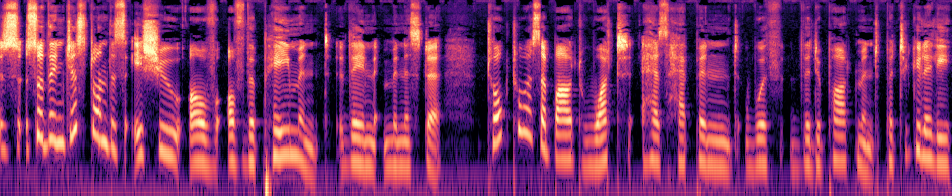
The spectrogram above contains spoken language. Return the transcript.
So, so then, just on this issue of, of the payment, then, Minister, talk to us about what has happened with the department, particularly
